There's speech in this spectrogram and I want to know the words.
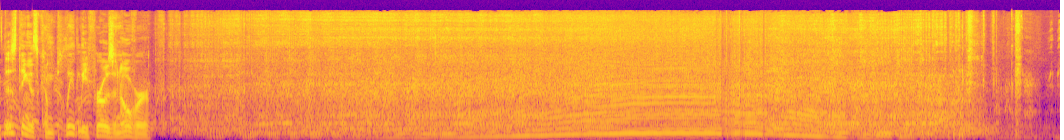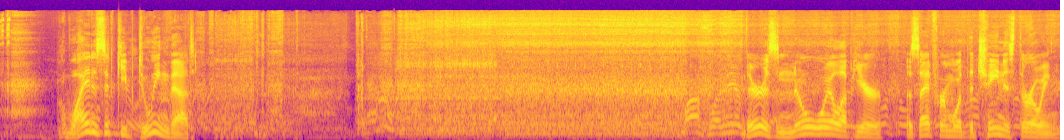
This thing is completely frozen over. Why does it keep doing that? There is no oil up here, aside from what the chain is throwing.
